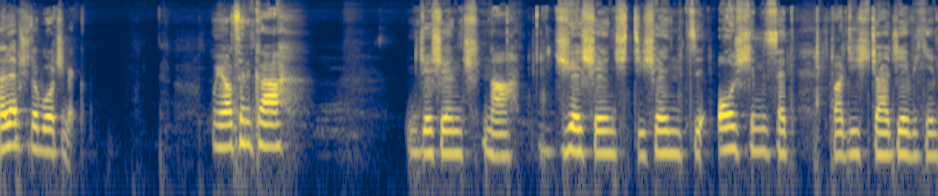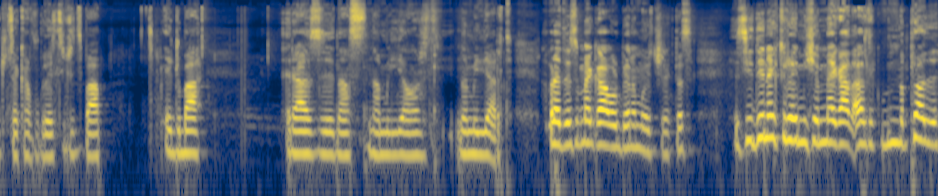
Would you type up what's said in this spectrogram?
Najlepszy to był odcinek. Moja ocenka 10 na 10 829. Nie wiem, czy taka w ogóle jest liczba. Liczba razy nas na miliard. Na miliard. Dobra, to jest mega ulubiony mój odcinek. To jest, to jest jedyny, który mi się mega, ale tak naprawdę.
